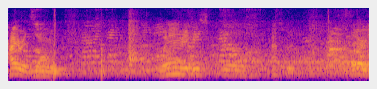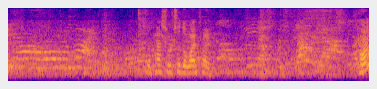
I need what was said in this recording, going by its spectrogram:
Pirate Zone. Where is the password? There it is. The password to the Wi-Fi. Password's Blackbeards. Huh?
